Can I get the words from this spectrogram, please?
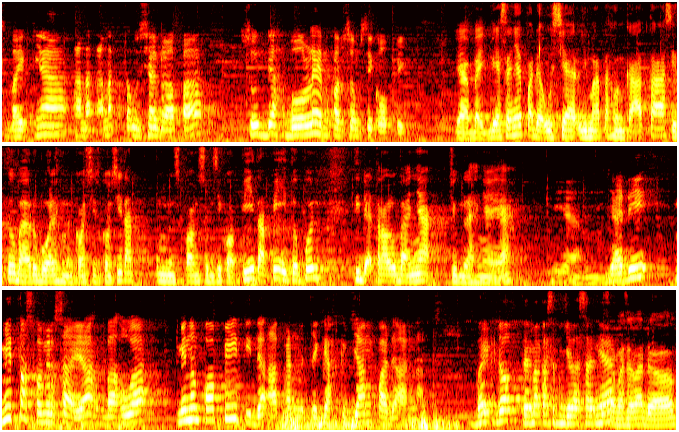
Sebaiknya anak-anak usia berapa sudah boleh mengkonsumsi kopi? Ya baik, biasanya pada usia lima tahun ke atas itu baru boleh mengkonsumsi, mengkonsumsi kopi, tapi itu pun tidak terlalu banyak jumlahnya ya. Iya. Jadi mitos pemirsa ya bahwa minum kopi tidak akan mencegah kejang pada anak. Baik dok, terima kasih penjelasannya. Sama-sama dok.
